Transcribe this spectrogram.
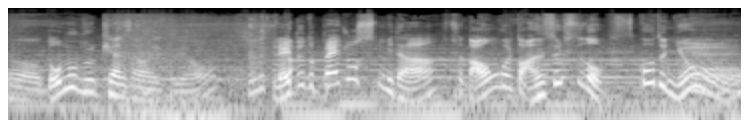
음. 어, 너무 불쾌한 상황이고요. 레드도 빼줬습니다. 저 나온 걸 또 안 쓸 수도 없거든요. 네.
